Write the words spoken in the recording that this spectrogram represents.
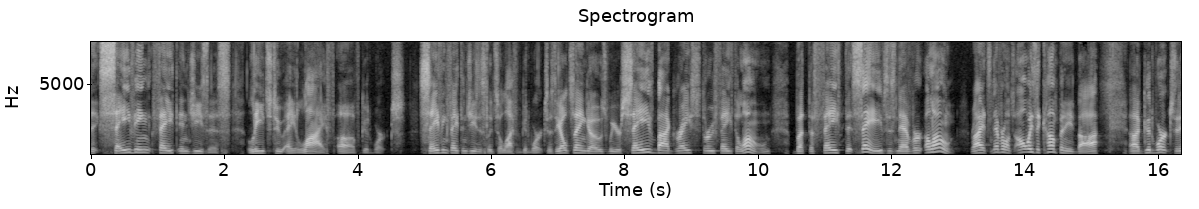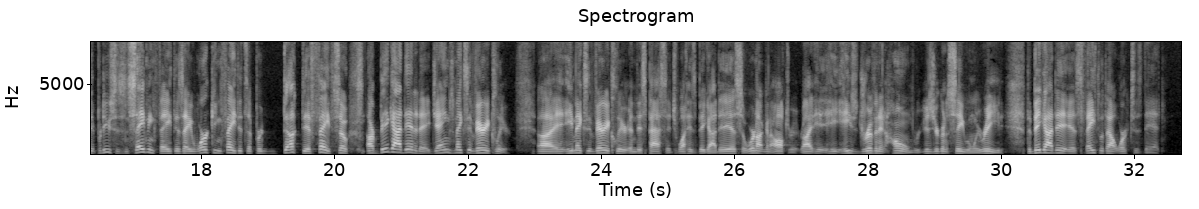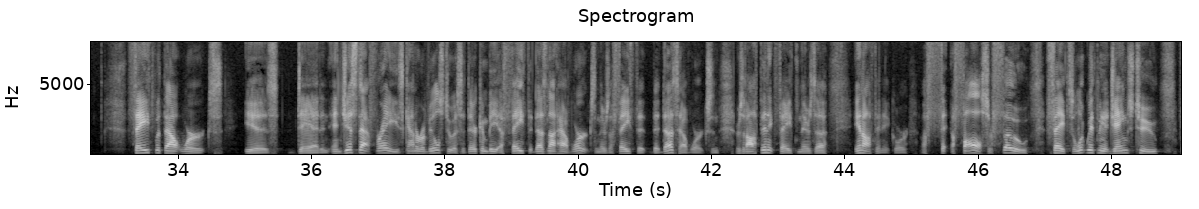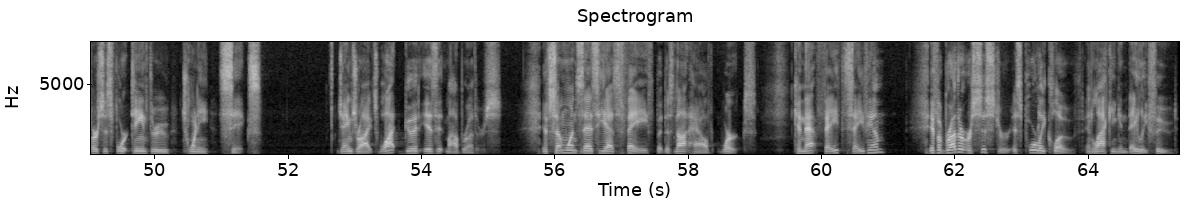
that saving faith in Jesus leads to a life of good works. Saving faith in Jesus leads to a life of good works. As the old saying goes, we are saved by grace through faith alone, but the faith that saves is never alone right? It's never, it's always accompanied by uh, good works that it produces. And saving faith is a working faith, it's a productive faith. So, our big idea today, James makes it very clear. Uh, he makes it very clear in this passage what his big idea is, so we're not going to alter it, right? He, he, he's driven it home, as you're going to see when we read. The big idea is faith without works is dead. Faith without works is dead. And, and just that phrase kind of reveals to us that there can be a faith that does not have works, and there's a faith that, that does have works. And there's an authentic faith, and there's a inauthentic or a, fa- a false or faux faith. So look with me at James 2, verses 14 through 26. James writes, What good is it, my brothers, if someone says he has faith but does not have works? Can that faith save him? If a brother or sister is poorly clothed and lacking in daily food,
